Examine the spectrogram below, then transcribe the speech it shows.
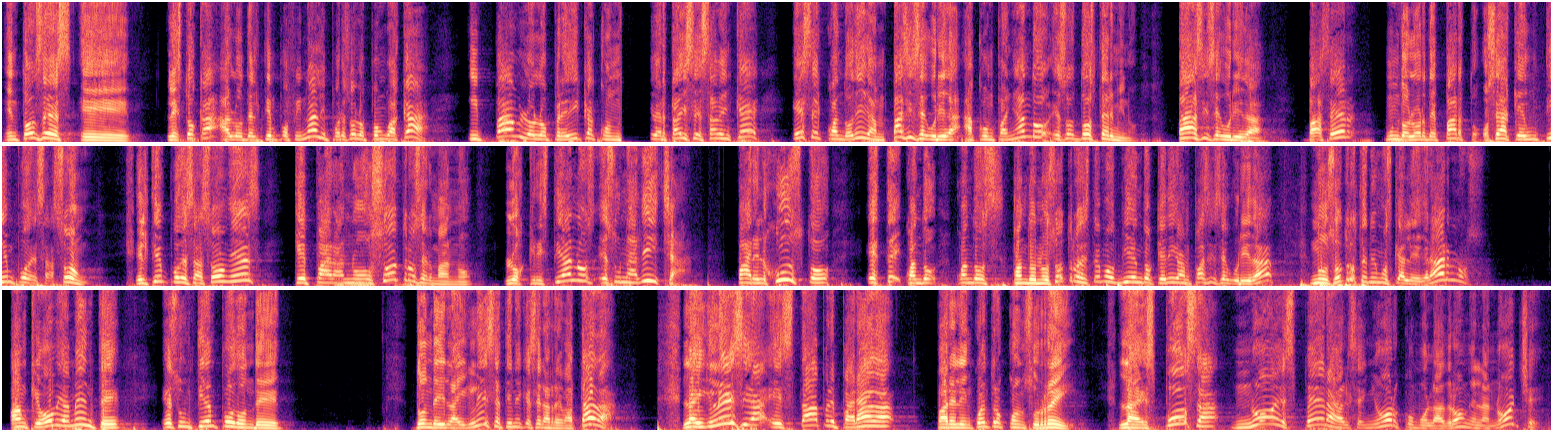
Entonces, eh, les toca a los del tiempo final y por eso lo pongo acá. Y Pablo lo predica con libertad y dice, ¿saben qué? Ese cuando digan paz y seguridad, acompañando esos dos términos, paz y seguridad, va a ser un dolor de parto. O sea que un tiempo de sazón. El tiempo de sazón es que para nosotros, hermano, los cristianos es una dicha. Para el justo este, cuando, cuando, cuando nosotros estemos viendo que digan paz y seguridad, nosotros tenemos que alegrarnos. Aunque obviamente es un tiempo donde, donde la iglesia tiene que ser arrebatada. La iglesia está preparada para el encuentro con su rey. La esposa no espera al Señor como ladrón en la noche.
